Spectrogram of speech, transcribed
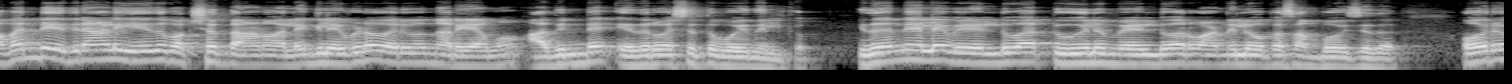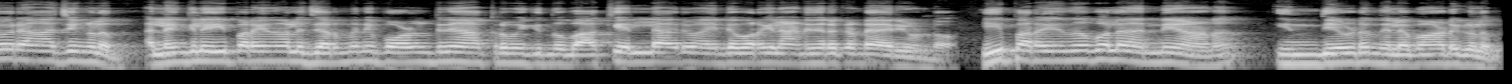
അവന്റെ എതിരാളി ഏത് പക്ഷത്താണോ അല്ലെങ്കിൽ എവിടെ വരുമെന്ന് അറിയാമോ അതിന്റെ എതിർവശത്ത് പോയി നിൽക്കും. ഇത് തന്നെയല്ലേ വേൾഡ് വാർ ടൂവിലും വേൾഡ് വാർ വണ്ണിലും ഒക്കെ സംഭവിച്ചത്. ഓരോ രാജ്യങ്ങളും അല്ലെങ്കിൽ ഈ പറയുന്ന പോലെ ജർമ്മനി പോളണ്ടിനെ ആക്രമിക്കുന്നു ബാക്കി എല്ലാവരും അതിന്റെ പുറകിൽ അണിനിരക്കേണ്ട കാര്യമുണ്ടോ? ഈ പറയുന്ന പോലെ തന്നെയാണ് ഇന്ത്യയുടെ നിലപാടുകളും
